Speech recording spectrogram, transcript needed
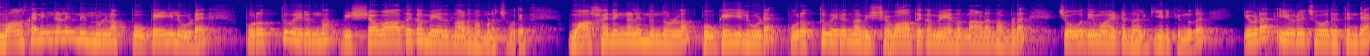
വാഹനങ്ങളിൽ നിന്നുള്ള പുകയിലൂടെ പുറത്തു വരുന്ന വിഷവാതകമേതെന്നാണ് നമ്മുടെ ചോദ്യം. വാഹനങ്ങളിൽ നിന്നുള്ള പുകയിലൂടെ പുറത്തു വരുന്ന വിഷവാതകമേതെന്നാണ് നമ്മുടെ ചോദ്യമായിട്ട് നൽകിയിരിക്കുന്നത്. ഇവിടെ ഈ ഒരു ചോദ്യത്തിന്റെ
